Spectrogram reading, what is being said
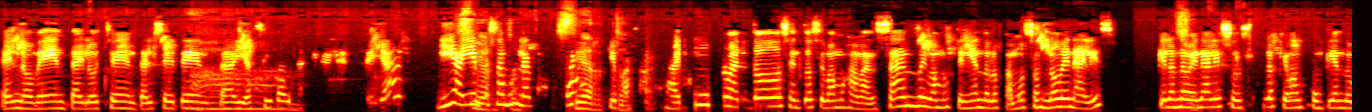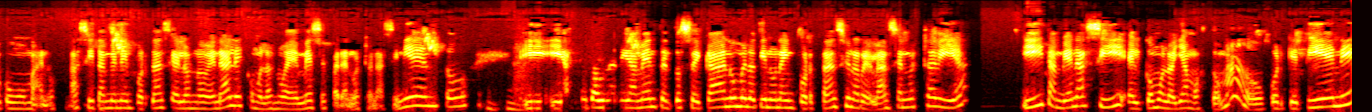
El 90, el 80, el 70 y así ah. ¿ya? Y ahí empezamos la cosa, que pasamos al 1, al 2, entonces vamos avanzando y vamos teniendo los famosos novenales, que los novenales son los que vamos cumpliendo como humanos. Así también la importancia de los novenales, como los nueve meses para nuestro nacimiento, y, y, así entonces cada número tiene una importancia y una relevancia en nuestra vida, y también así el cómo lo hayamos tomado, porque tiene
